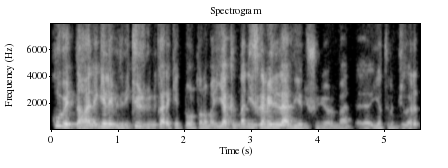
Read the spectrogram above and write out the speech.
kuvvetli hale gelebilir. 200 günlük hareketli ortalamayı yakından izlemeliler diye düşünüyorum ben e, yatırımcıların.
